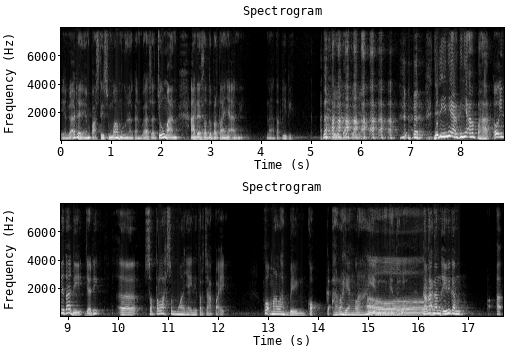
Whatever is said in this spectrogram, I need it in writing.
ya nggak ada yang pasti semua menggunakan bahasa. Cuman ada satu pertanyaan nih. Nah, tapi di. Jadi ini artinya apa? Oh ini tadi, jadi eh, setelah semuanya ini tercapai, kok malah bengkok ke arah yang lain Oh, gitu loh. Karena kan ini kan eh,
